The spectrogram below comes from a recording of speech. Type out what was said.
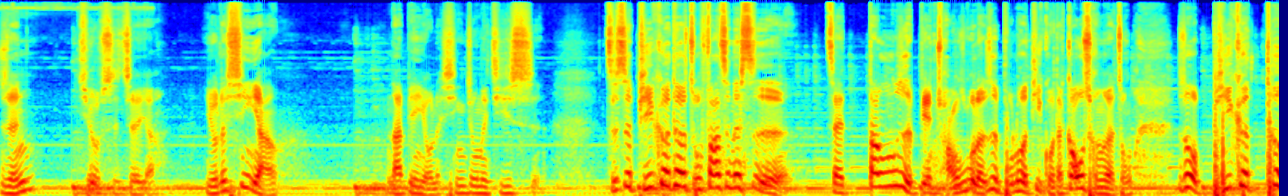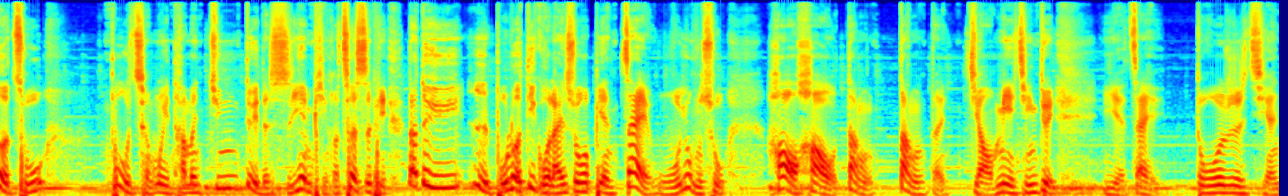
人就是这样，有了信仰，那便有了心中的基石。只是皮克特族发生的事，在当日便闯入了日不落帝国的高层耳中。若皮克特族不成为他们军队的实验品和测试品，那对于日不落帝国来说便再无用处。浩浩荡荡的剿灭军队，也在多日前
